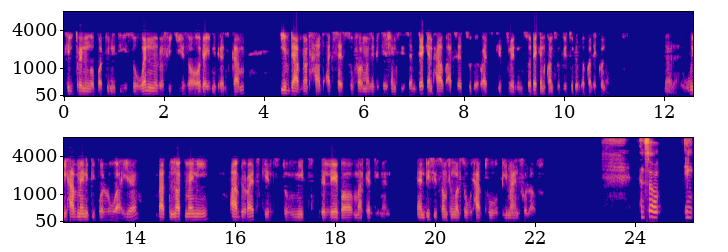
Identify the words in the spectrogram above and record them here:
skill training opportunities. So when refugees or other immigrants come, if they have not had access to formal education system, they can have access to the right skill training so they can contribute to the local economy. we have many people who are here, but not many have the right skills to meet the labor market demand. And this is something also we have to be mindful of. And so, in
